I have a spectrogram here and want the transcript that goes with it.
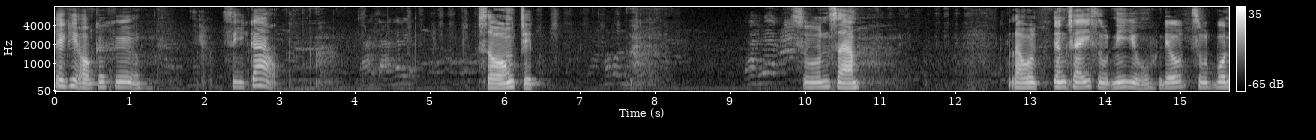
เลขที่ออกก็คือสี่เก้าสองเจ็ดศูนย์สามเรายังใช้สูตรนี้อยู่ เดี๋ยวสูตรบน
